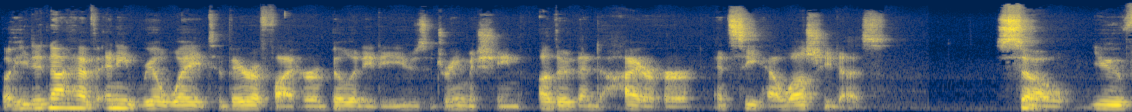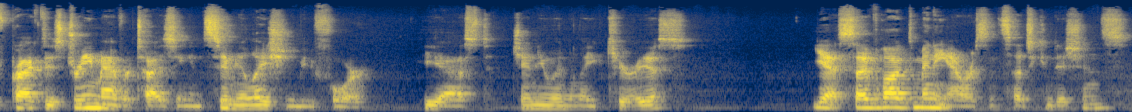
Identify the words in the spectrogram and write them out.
but he did not have any real way to verify her ability to use a dream machine other than to hire her and see how well she does. So, you've practiced dream advertising and simulation before? he asked, genuinely curious. Yes, I've logged many hours in such conditions.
